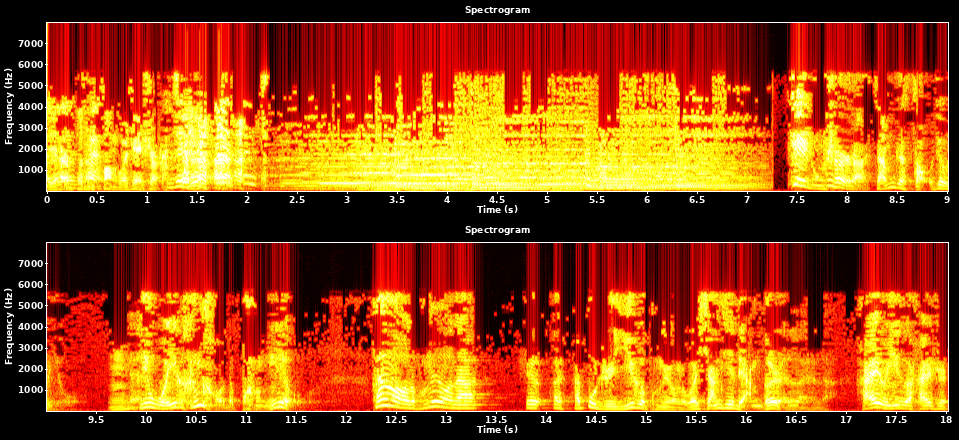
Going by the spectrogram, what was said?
底还是不能放过这事儿。这 这种事儿啊，咱们这早就有。嗯因为我一个很好的朋友，很好的朋友呢，这个哎还不止一个朋友了，我想起两个人来了，还有一个还是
